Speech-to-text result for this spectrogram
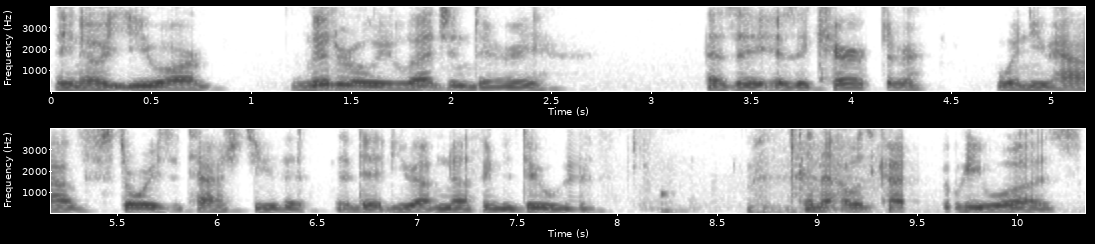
you know, you are literally legendary as a as a character when you have stories attached to you that that you have nothing to do with, and that was kind of who he was.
